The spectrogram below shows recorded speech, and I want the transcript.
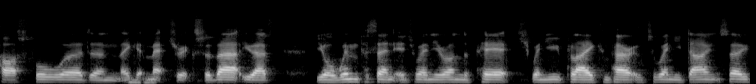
pass forward, and they get metrics for that. You have your win percentage when you're on the pitch, when you play comparative to when you don't. So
